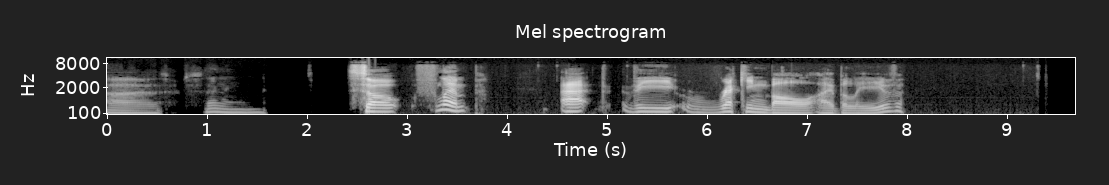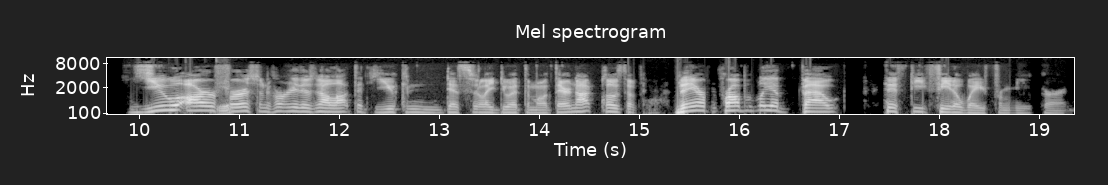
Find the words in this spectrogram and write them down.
Uh, so Flimp at the wrecking ball, I believe. You are Yep. first. Unfortunately, there's not a lot that you can necessarily do at the moment. They're not close up. They are probably about 50 feet away from you currently.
